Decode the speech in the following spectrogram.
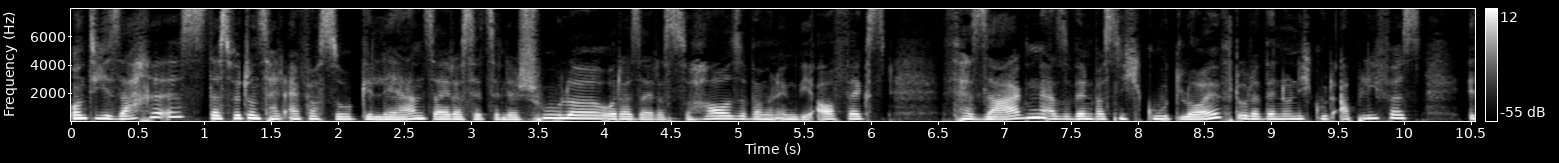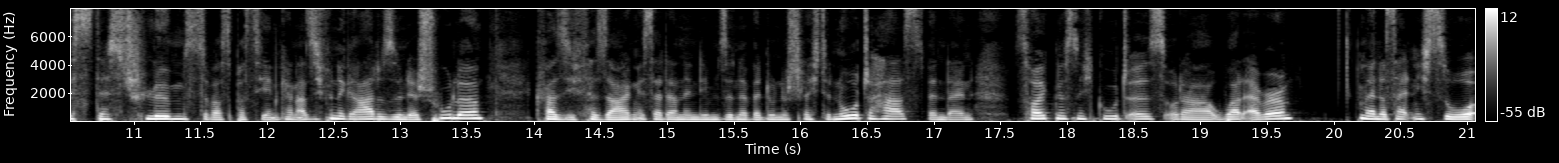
Und die Sache ist, das wird uns halt einfach so gelernt, sei das jetzt in der Schule oder sei das zu Hause, wenn man irgendwie aufwächst. Versagen, also wenn was nicht gut läuft oder wenn du nicht gut ablieferst, ist das Schlimmste, was passieren kann. Also ich finde gerade so in der Schule, quasi Versagen ist ja dann in dem Sinne, wenn du eine schlechte Note hast, wenn dein Zeugnis nicht gut ist oder whatever wenn das halt nicht so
